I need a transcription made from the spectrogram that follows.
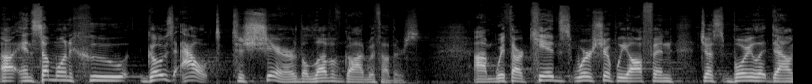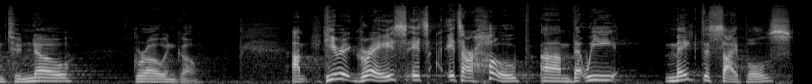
uh, and someone who goes out to share the love of God with others. Um, with our kids' worship, we often just boil it down to know, grow, and go. Um, here at Grace, it's, it's our hope um, that we make disciples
